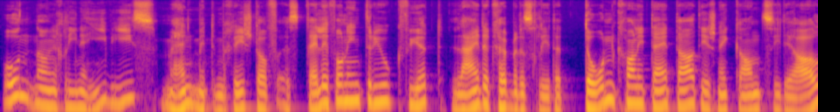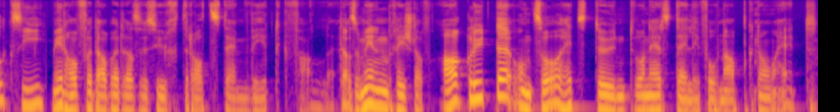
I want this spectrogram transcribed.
Und noch ein kleiner Hinweis, wir haben mit dem Christoph ein Telefoninterview geführt. Leider hört man das ein bisschen die Tonqualität an, die ist nicht ganz ideal gewesen. Wir hoffen aber, dass es euch trotzdem wird gefallen. Also wir haben Christoph angerufen und so hat es tönt, als er das Telefon abgenommen hat.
